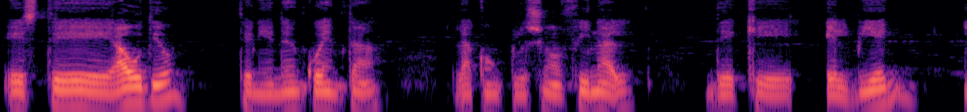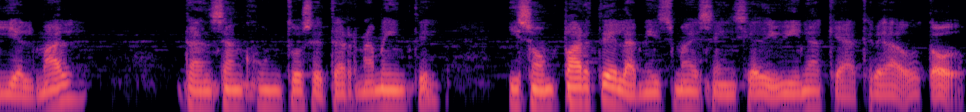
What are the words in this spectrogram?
este audio teniendo en cuenta la conclusión final de que el bien y el mal danzan juntos eternamente y son parte de la misma esencia divina que ha creado todo.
